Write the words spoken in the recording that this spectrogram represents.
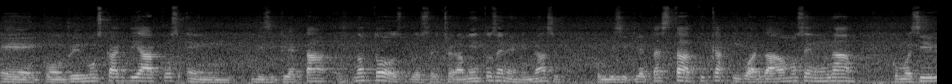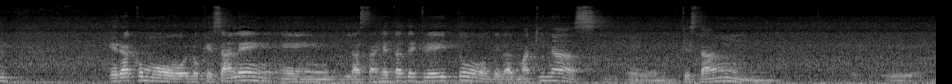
eh, con ritmos cardíacos en bicicleta, no todos, los entrenamientos en el gimnasio, con bicicleta estática y guardábamos en una, como decir, era como lo que sale en, en las tarjetas de crédito de las máquinas eh, que están eh,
